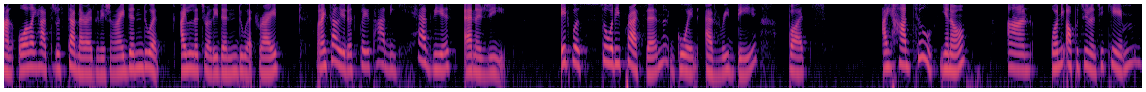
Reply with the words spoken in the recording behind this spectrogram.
and all I had to do was send a resignation. I didn't do it. I literally didn't do it, right? When I tell you this place had the heaviest energy, it was so depressing going every day, but I had to, you know? And when the opportunity came,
